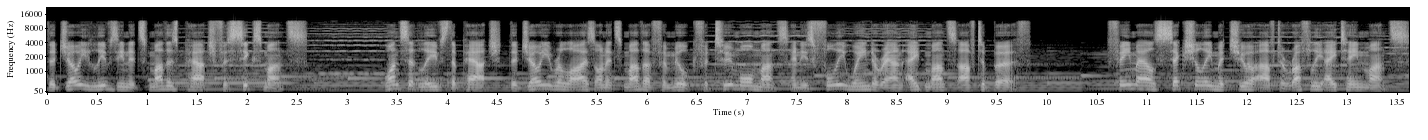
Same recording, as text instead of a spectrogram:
The joey lives in its mother's pouch for six months. Once it leaves the pouch, the joey relies on its mother for milk for two more months and is fully weaned around eight months after birth. Females sexually mature after roughly 18 months.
